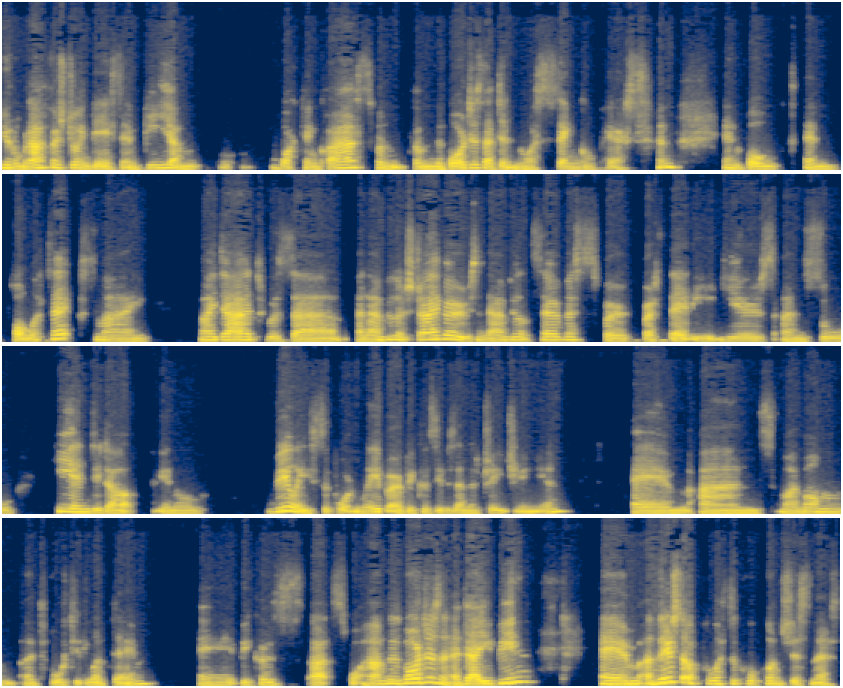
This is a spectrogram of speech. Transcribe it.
you know when I first joined the SNP, I'm working class from from the borders. I didn't know a single person involved in politics. My my dad was uh, an ambulance driver. He was in the ambulance service for for 38 years, and so he ended up, you know, really supporting Labour because he was in a trade union. Um, and my mum had voted Lib Dem uh, because that's what happened. The borders isn't a die bean. Um, and there's a political consciousness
